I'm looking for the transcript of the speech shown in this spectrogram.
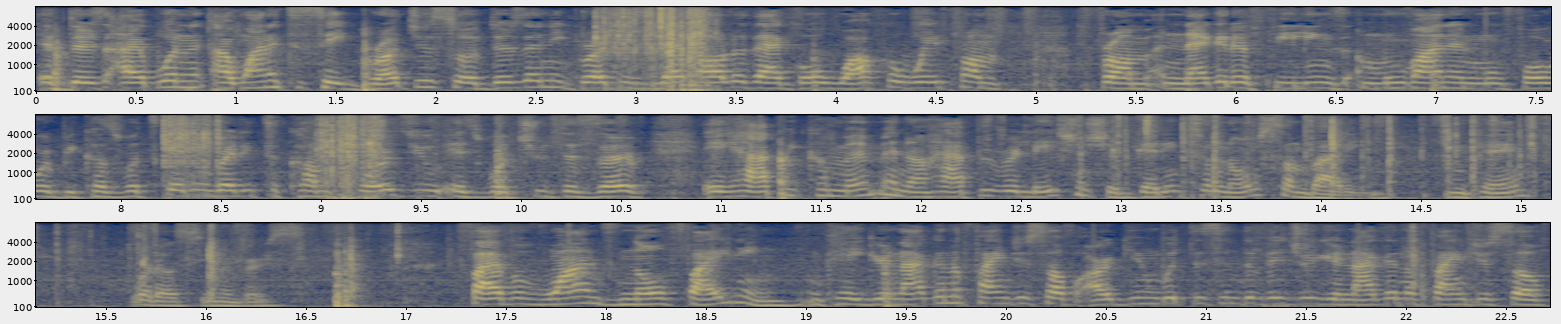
If there's, I wouldn't, I wanted to say grudges. So if there's any grudges, let all of that go. Walk away from from negative feelings. Move on and move forward because what's getting ready to come towards you is what you deserve. A happy commitment, a happy relationship, getting to know somebody. Okay. What else, universe? Five of Wands, no fighting. Okay, you're not gonna find yourself arguing with this individual. You're not gonna find yourself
